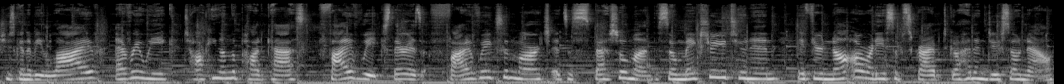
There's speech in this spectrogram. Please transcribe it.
She's going to be live every week talking on the podcast podcast. Five weeks. There is five weeks in March. It's a special month, so make sure you tune in. If you're not already subscribed, go ahead and do so now.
